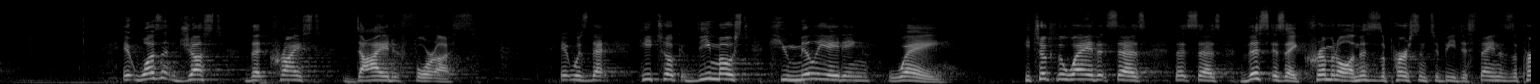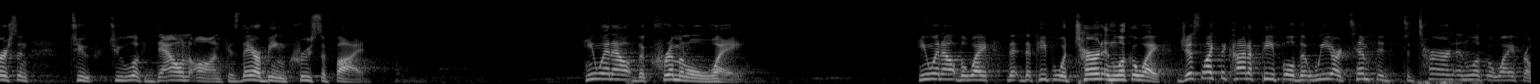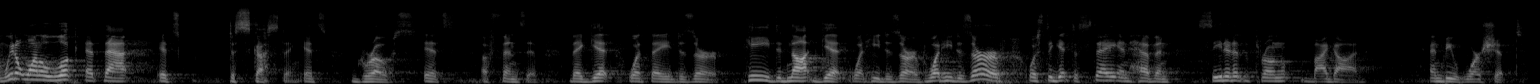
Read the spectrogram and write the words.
It wasn't just that Christ died for us, it was that he took the most humiliating way. He took the way that says, that says, this is a criminal and this is a person to be disdained. This is a person to, to look down on because they are being crucified. He went out the criminal way. He went out the way that, that people would turn and look away, just like the kind of people that we are tempted to turn and look away from. We don't want to look at that. It's disgusting, it's gross, it's offensive. They get what they deserved. He did not get what he deserved. What he deserved was to get to stay in heaven, seated at the throne by God, and be worshiped.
